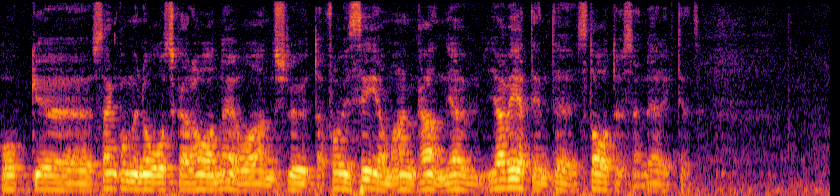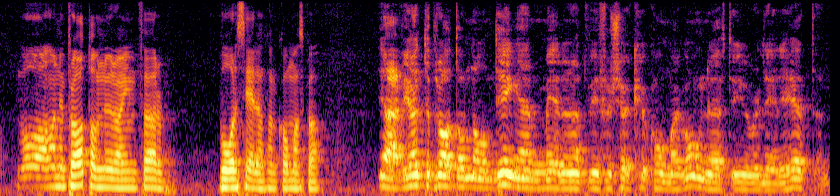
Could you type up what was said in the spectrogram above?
Och eh, sen kommer nog Oskar Hane att ansluta. Får vi se om han kan. Jag, jag vet inte statusen där riktigt. Vad har ni pratat om nu då inför vårserien som komma ska? Ja, vi har inte pratat om någonting än mer än att vi försöker komma igång nu efter julledigheten.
